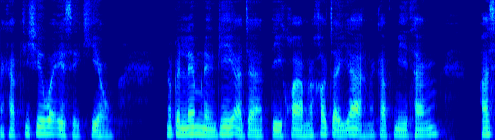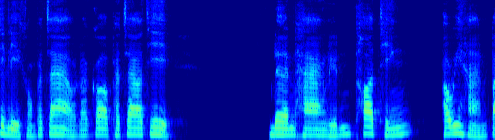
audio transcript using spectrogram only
นะครับ ที่ชื่อว่าเอเสเคียวและเป็นเล่มหนึ่งที่อาจจะตีความและเข้าใจยากนะครับ มีทั้งพระสิริของพระเจ้า แล้วก็พระเจ้าที่เดินทางหรือทอดทิ้งพระวิหารไป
